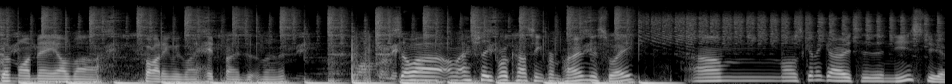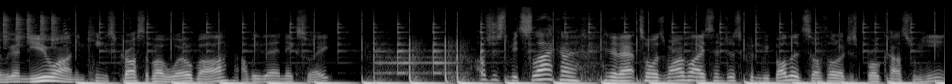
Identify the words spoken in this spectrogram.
Don't mind me, I'm uh, fighting with my headphones at the moment. So uh, I'm actually broadcasting from home this week. Um, I was going to go to the new studio. We got a new one in King's Cross above World Bar. I'll be there next week. I was just a bit slack. I headed out towards my place and just couldn't be bothered, so I thought I'd just broadcast from here.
